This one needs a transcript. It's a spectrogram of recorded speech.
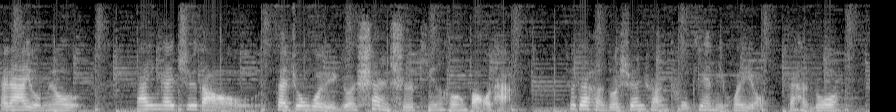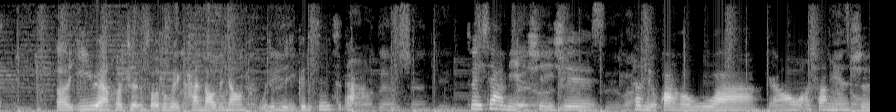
大家有没有？大家应该知道，在中国有一个膳食平衡宝塔，就在很多宣传图片里会有，在很多呃医院和诊所都会看到那张图，就是一个金字塔，最下面是一些。碳水化合物啊，然后往上面是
